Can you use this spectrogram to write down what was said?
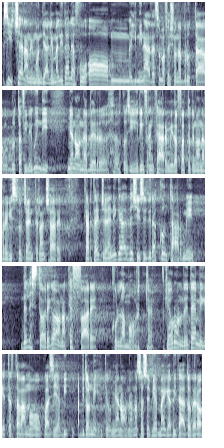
sì, c'erano i mondiali, ma l'Italia fu o mm, eliminata, insomma fece una brutta, una brutta, fine. Quindi mia nonna, per eh, così, rinfrancarmi dal fatto che non avrei visto gente lanciare carta igienica, decise di raccontarmi delle storie che avevano a che fare con la morte, che è uno dei temi che trattavamo quasi abitualmente con mia nonna. Non so se vi è mai capitato, però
